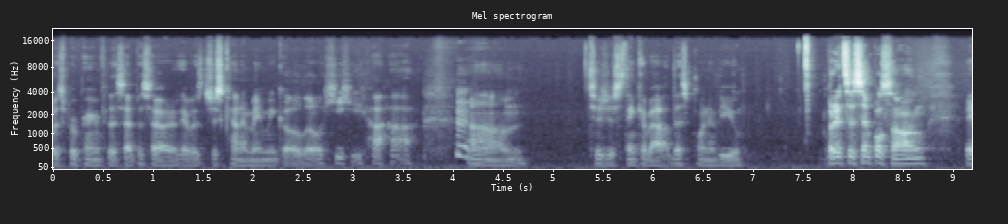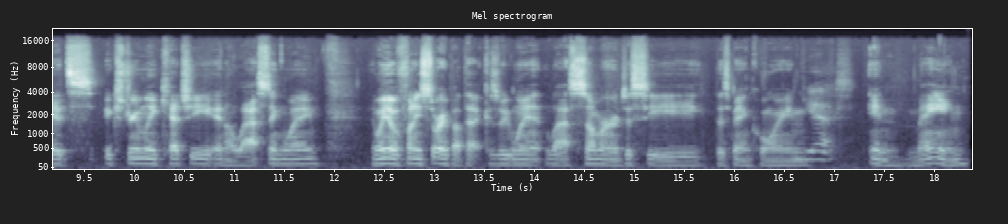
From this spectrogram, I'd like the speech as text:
was preparing for this episode, it was just kind of made me go a little hee hee ha ha, um, to just think about this point of view. But it's a simple song. It's extremely catchy in a lasting way. And we have a funny story about that because we went last summer to see this band Coin Yes. in Maine,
